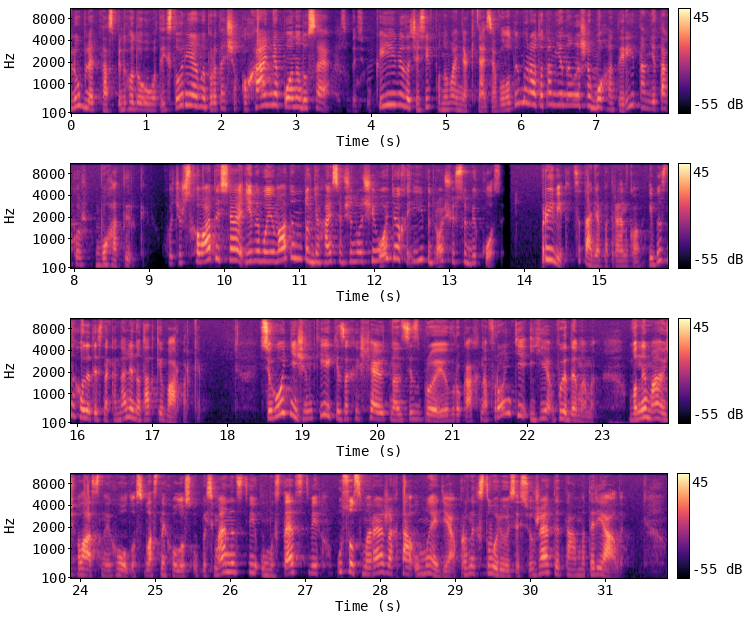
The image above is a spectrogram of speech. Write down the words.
люблять нас підгодовувати історіями про те, що кохання понад усе десь у Києві за часів панування князя Володимира, то там є не лише богатирі, там є також богатирки. Хочеш сховатися і не воювати, ну то вдягайся в жіночий одяг і відрощуй собі коси. Привіт, це Таня Петренко, і ви знаходитесь на каналі Нотатки Варварки. Сьогодні жінки, які захищають нас зі зброєю в руках на фронті, є видимими. Вони мають власний голос, власний голос у письменництві, у мистецтві, у соцмережах та у медіа. Про них створюються сюжети та матеріали.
